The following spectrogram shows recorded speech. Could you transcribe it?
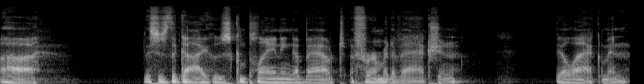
Uh, this is the guy who's complaining about affirmative action, Bill Ackman.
